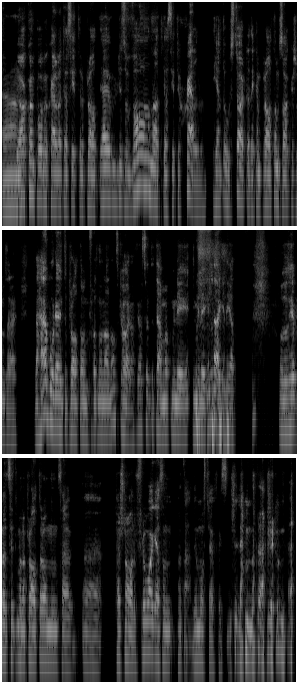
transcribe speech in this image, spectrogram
Um, jag kom på mig själv att jag sitter och pratar. Jag blir så van att jag sitter själv helt ostört att jag kan prata om saker som så här. Det här borde jag inte prata om för att någon annan ska höra, för jag har suttit hemma på min egen, i min egen lägenhet. Och så helt plötsligt sitter man och pratar om en så här, uh, personalfråga som, vänta, nu måste jag faktiskt lämna det här rummet.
